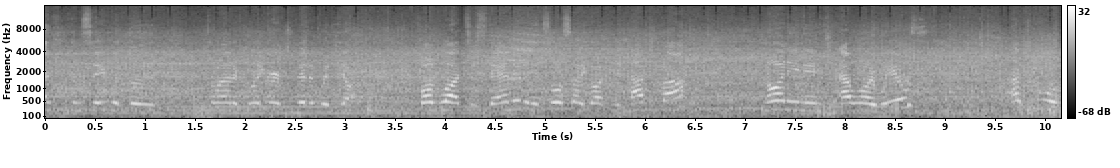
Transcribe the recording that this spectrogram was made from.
As you can see with the Toyota Kluger it's fitted with your fog lights as standard and it's also got your nudge bar, 19 inch alloy wheels. As you walk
